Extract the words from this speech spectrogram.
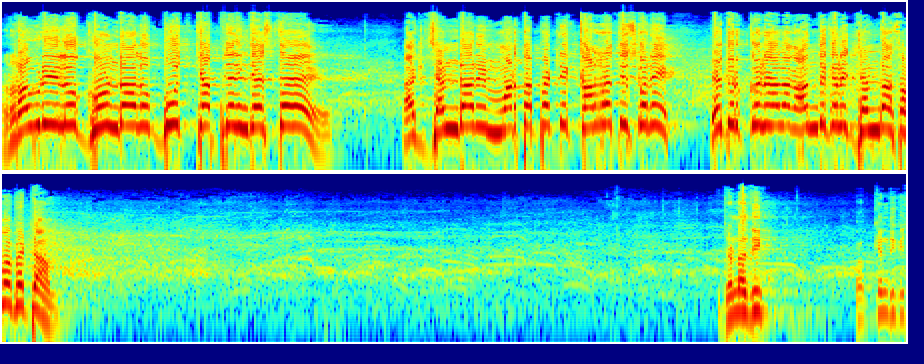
రౌడీలు గూండాలు బూత్ క్యాప్చరింగ్ చేస్తే ఆ జెండాని మడత పెట్టి కర్ర తీసుకొని ఎదుర్కొనేలాగా అందుకని జెండా సభ పెట్టాం. జెండాది కిందికి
